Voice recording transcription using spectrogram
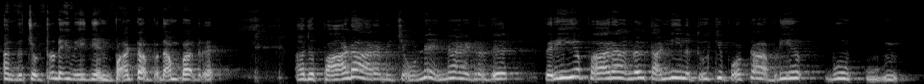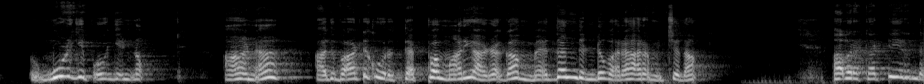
அந்த சொற்றுடை வேதியன் பாட்டு அப்போ தான் பாடுறார். அது பாட ஆரம்பித்த உடனே என்ன ஆகிடுறது பெரிய பாறாங்கள் தண்ணியில் தூக்கி போட்டால் அப்படியே மூழ்கி போகிடணும் ஆனால் அது பாட்டுக்கு ஒரு தெப்பை மாதிரி அழகாக மெதந்துண்டு வர ஆரம்பிச்சுதான் அவரை கட்டியிருந்த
